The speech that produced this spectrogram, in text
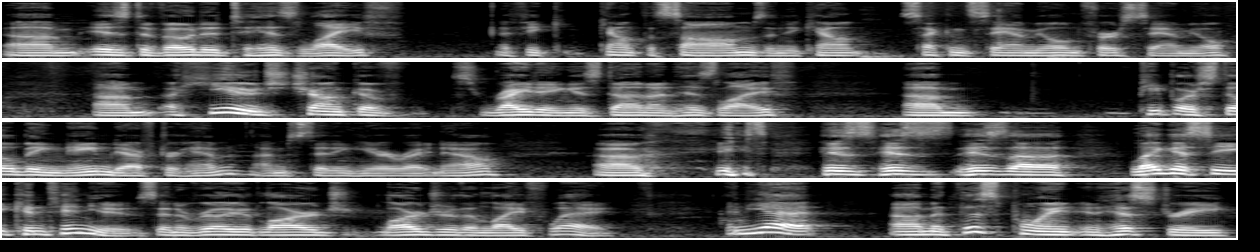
um, is devoted to his life. If you count the Psalms and you count Second Samuel and First Samuel, um, a huge chunk of writing is done on his life. Um, people are still being named after him. I'm sitting here right now. Uh, his his his uh, legacy continues in a really large, larger than life way, and yet um, at this point in history,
